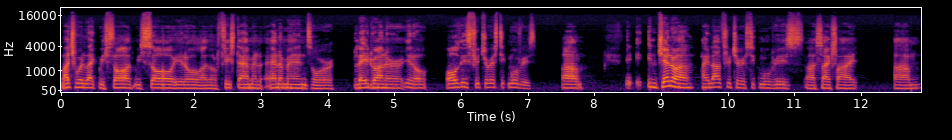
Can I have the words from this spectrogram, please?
much more like we thought. We saw, you know, I don't know, Fifth Element or Blade Runner, you know, all these futuristic movies. Um, in general, I love futuristic movies, uh, sci-fi. Um,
